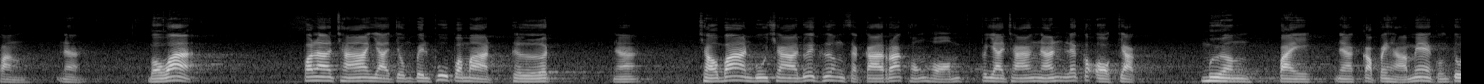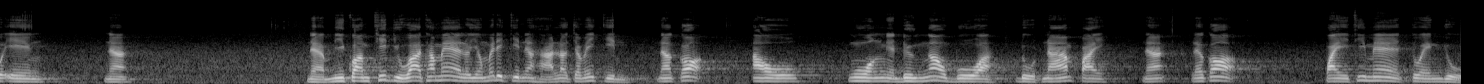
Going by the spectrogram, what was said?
ฟังนะบอกว่าพระราชาอย่าจงเป็นผู้ประมาทเถิดนะชาวบ้านบูชาด้วยเครื่องสักการะของหอมพญาช้างนั้น และก็ออกจากเมืองไปนะกลับไปหาแม่ของตัวเองนะเนี่ยมีความคิดอยู่ว่าถ้าแม่เรายังไม่ได้กินอาหารเราจะไม่กินนะก็เอางวงเนี่ยดึงเง่าบัวดูดน้ำไปนะแล้วก็ ไปที่แม่ตัวเองอยู่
